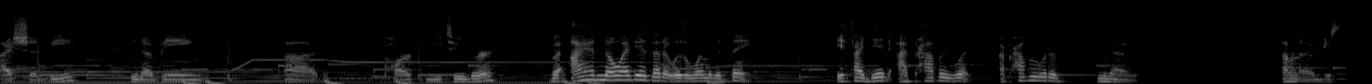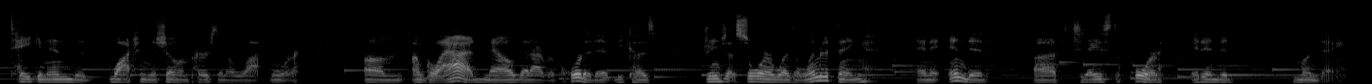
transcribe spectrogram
I should be. You know, being a park YouTuber, but I had no idea that it was a limited thing. If I did, I probably would. I probably would have. You know, I don't know, just taken in the watching the show in person a lot more. Um, I'm glad now that I recorded it because Dreams That Soar was a limited thing, and it ended. Uh, today's the fourth. It ended Monday.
